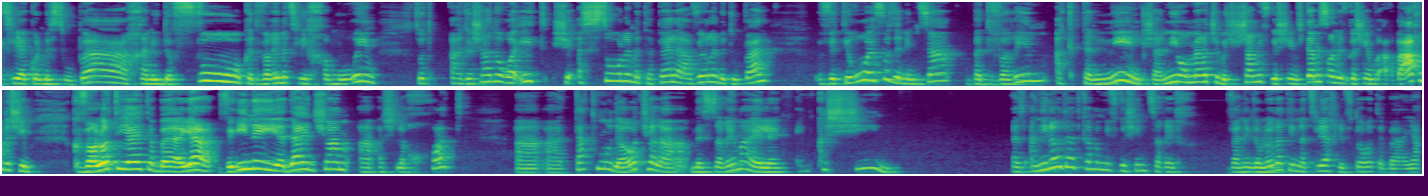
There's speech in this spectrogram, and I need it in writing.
אצלי הכל מסובך, אני דפוק, הדברים אצלי חמורים. זאת הרגשה נוראית שאסור למטפל להעביר למטופל ותראו איפה זה נמצא בדברים הקטנים, כשאני אומרת שבשישה מפגשים, 12 מפגשים, ארבעה חודשים, כבר לא תהיה את הבעיה, והנה היא עדיין שם, ההשלכות התת מודעות של המסרים האלה הם קשים. אז אני לא יודעת כמה מפגשים צריך, ואני גם לא יודעת אם נצליח לפתור את הבעיה.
